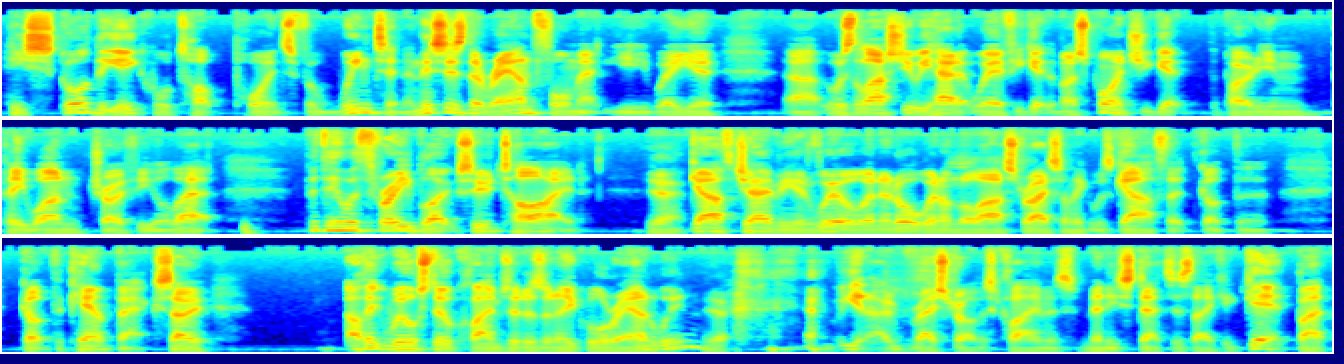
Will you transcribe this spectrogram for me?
he scored the equal top points for Winton. And this is the round format year where you, uh, it was the last year we had it, where if you get the most points, you get the podium, P1 trophy, all that. But there were three blokes who tied. Yeah, Garth, Jamie, and Will, and it all went on the last race. I think it was Garth that got the got the count back. So I think Will still claims it as an equal round win. Yeah. you know, race drivers claim as many stats as they could get. But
